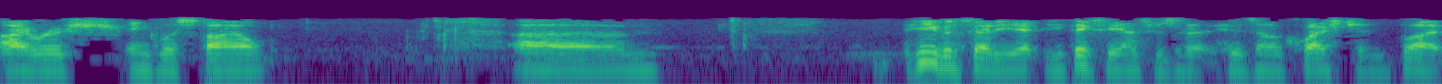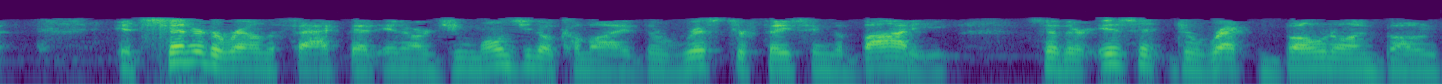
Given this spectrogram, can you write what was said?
Irish English style. Um, he even said he, he thinks he answers his own question, but it's centered around the fact that in our Jumonji no Kamae, the wrists are facing the body, so there isn't direct bone-on-bone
